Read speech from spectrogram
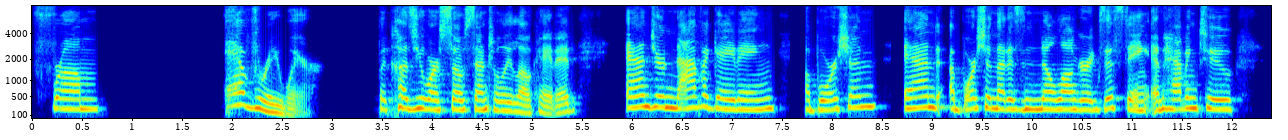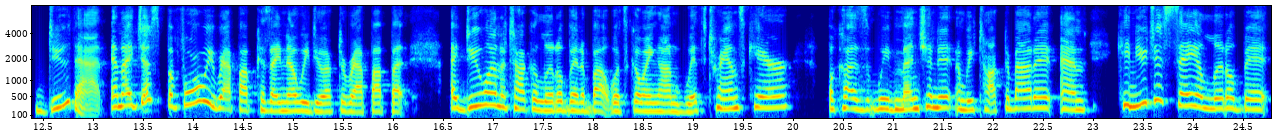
from everywhere because you are so centrally located and you're navigating abortion and abortion that is no longer existing and having to do that. And I just, before we wrap up, because I know we do have to wrap up, but I do want to talk a little bit about what's going on with trans care because we've mentioned it and we've talked about it. And can you just say a little bit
